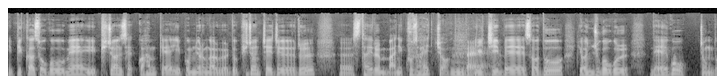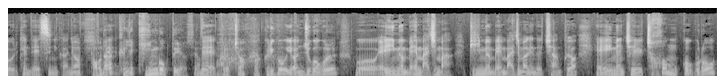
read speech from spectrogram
이 빛과 소금의 이 퓨전색과 함께 이 봄, 여름, 가을, 겨울도 퓨전 재즈를 어, 스타일을 많이 구사했죠. 네. 일집에서도 연주곡을 네곡 정도 이렇게 냈으니까요. 더군다나 네. 굉장히 긴 곡들이었어요. 네, 그렇죠. 그리고 연주곡을 뭐 A면 맨 마지막, B면 맨 마지막에 넣지 않고요. A면 제일 처음 곡으로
